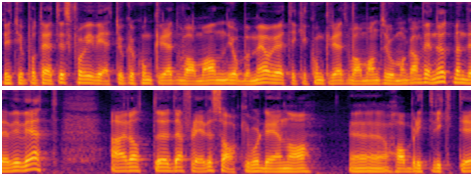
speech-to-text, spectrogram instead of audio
litt hypotetisk, for vi vet jo ikke konkret hva man jobber med, og vi vet ikke konkret hva man tror man kan finne ut. Men det vi vet, er at det er flere saker hvor DNA har blitt viktig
